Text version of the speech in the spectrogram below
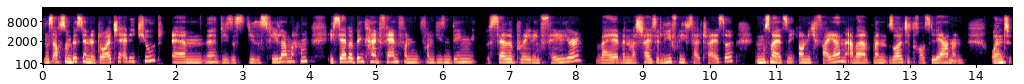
Das ist auch so ein bisschen eine deutsche Attitude, ähm, ne, dieses, dieses Fehler machen. Ich selber bin kein Fan von, von diesen Dingen celebrating failure, weil wenn was scheiße lief, lief es halt scheiße. Dann muss man jetzt nicht, auch nicht feiern, aber man sollte daraus lernen. Und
